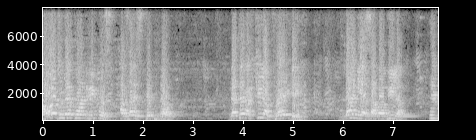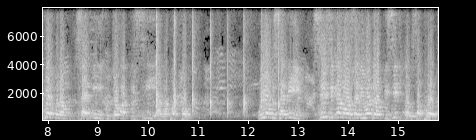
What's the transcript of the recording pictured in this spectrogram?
I want to make one request as I step down. Nataka kila Friday ndani ya Sababila ikuwe kuna msanii kutoka Kisii anaperform. Huyo msanii sisi kama wasanii wote wa Kisii tutamsupport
